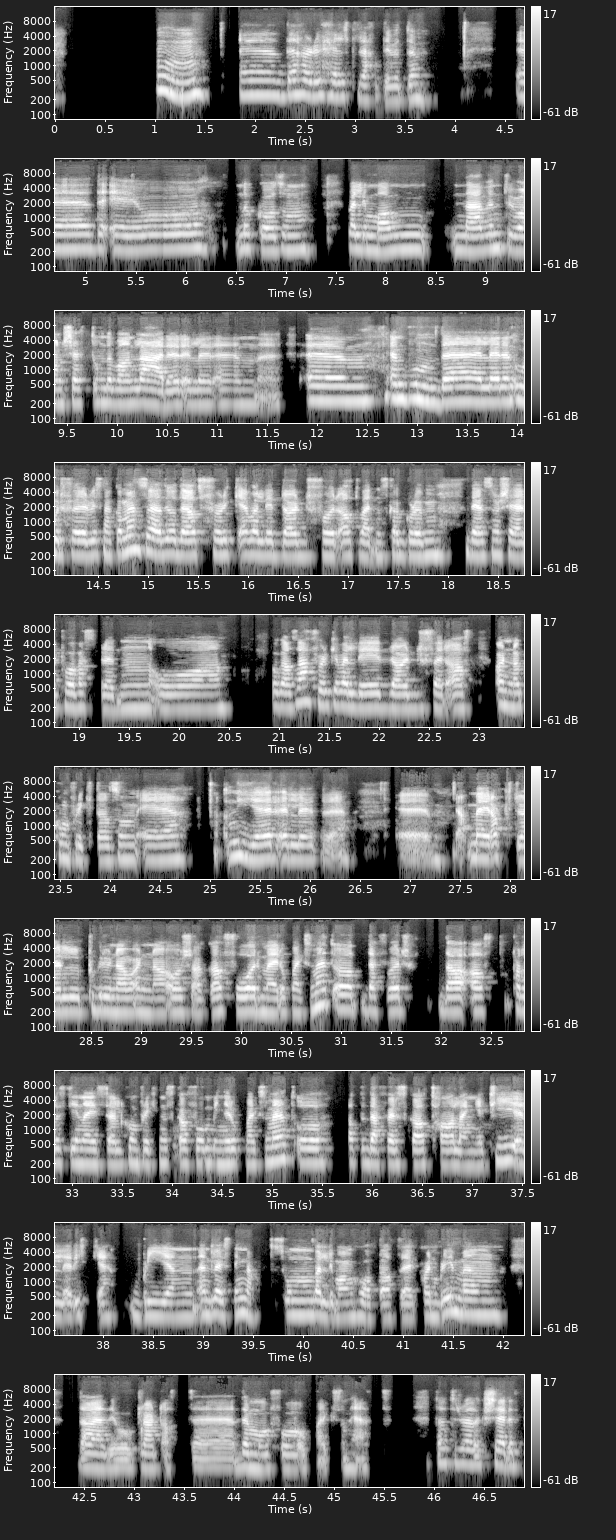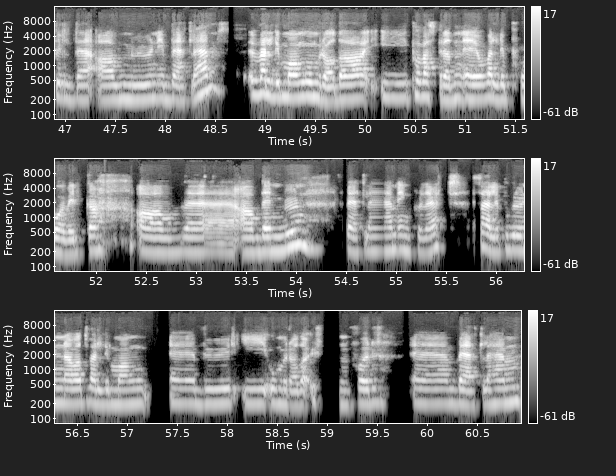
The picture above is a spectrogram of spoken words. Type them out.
Mm, eh, det har du helt rett i, vet du. Eh, det er jo noe som veldig mange nevnt, uansett om det var en lærer eller en, um, en bonde eller en ordfører vi snakka med, så er det jo det at folk er veldig redd for at verden skal glemme det som skjer på Vestbredden og på Gaza. Folk er veldig redd for at andre konflikter som er nyere eller eh, ja, mer aktuelle pga. andre årsaker, får mer oppmerksomhet. og derfor da at Palestina-Israel-konflikten skal få mindre oppmerksomhet, og at det derfor skal ta lengre tid eller ikke bli en, en løsning, da, som veldig mange håper at det kan bli. Men da er det jo klart at eh, det må få oppmerksomhet. Da tror jeg dere ser et bilde av muren i Betlehem. Veldig mange områder i, på Vestbredden er jo veldig påvirka av, eh, av, den muren, Betlehem inkludert. Særlig pga. at veldig mange eh, bor i områder utenfor eh, Betlehem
